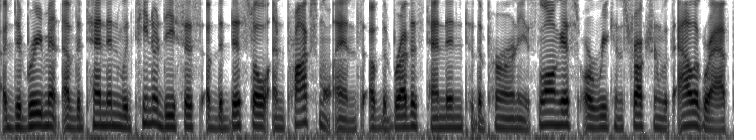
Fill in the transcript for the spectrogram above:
A debridement of the tendon with tenodesis of the distal and proximal ends of the brevis tendon to the peroneus longus or reconstruction with allograft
